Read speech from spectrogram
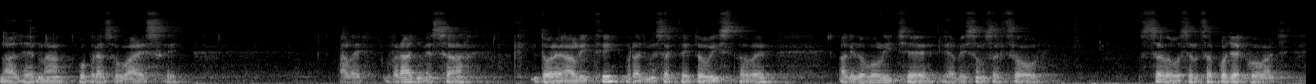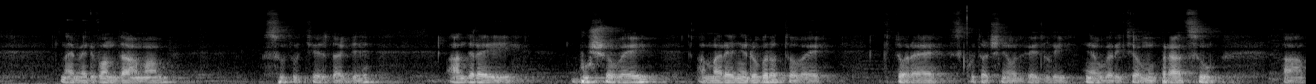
nádherná obrazová esej. Ale vráťme sa do reality, vráťme sa k tejto výstave. Ak dovolíte, ja by som sa chcel z celého srdca poďakovať najmä dvom dámam, sú tu tiež kde, Andreji Bušovej a Marene Dobrotovej, ktoré skutočne odviedli neuveriteľnú prácu a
